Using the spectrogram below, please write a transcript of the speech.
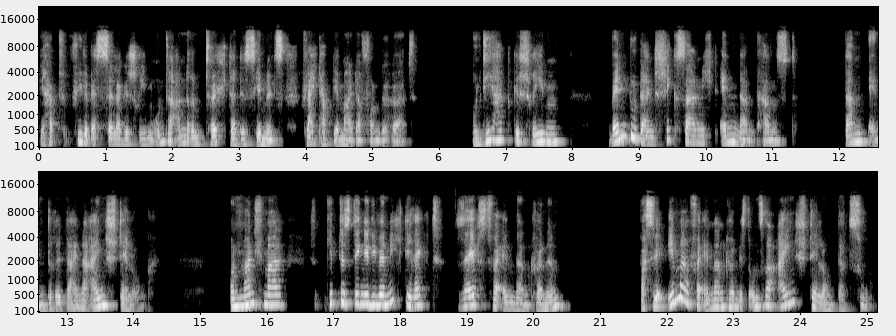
die hat viele Bestseller geschrieben, unter anderem Töchter des Himmels. Vielleicht habt ihr mal davon gehört. Und die hat geschrieben, wenn du dein Schicksal nicht ändern kannst, dann ändere deine Einstellung. Und manchmal gibt es Dinge, die wir nicht direkt selbst verändern können. Was wir immer verändern können, ist unsere Einstellung dazu.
